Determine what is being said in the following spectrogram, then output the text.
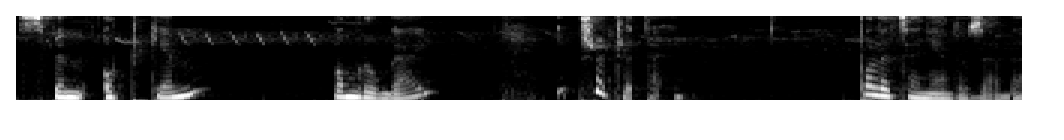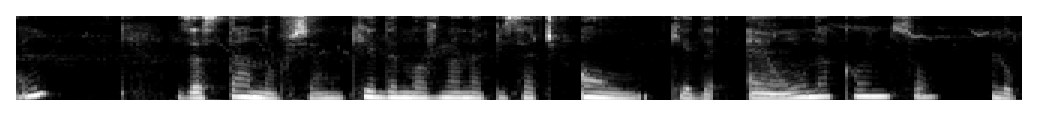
swym oczkiem, pomrugaj i przeczytaj. Polecenia do zadań. Zastanów się, kiedy można napisać on, kiedy e na końcu lub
